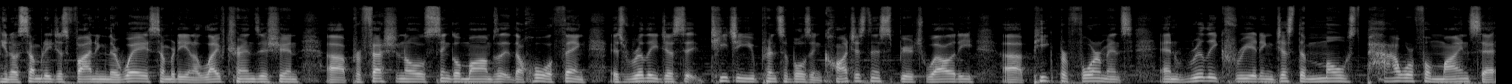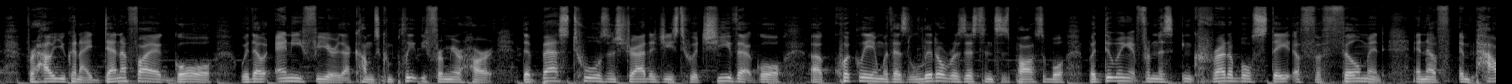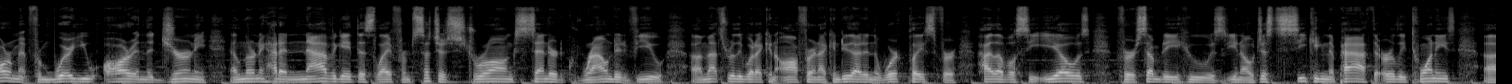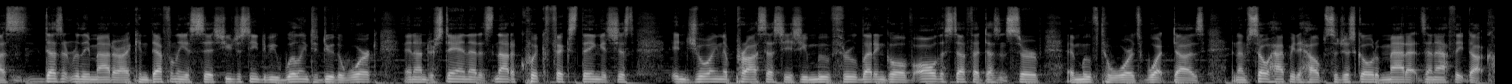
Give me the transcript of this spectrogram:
you know somebody just finding their way somebody in a life transition uh, professionals single moms the whole thing. Is really just teaching you principles in consciousness spirituality uh, peak performance and really creating just the most powerful mindset for how you can identify a goal without any fear that comes completely from your heart. The best tools and strategies to achieve that goal uh, quickly and with as little resistance as possible but doing it from this incredible state of fulfillment and of empowerment empowerment from where you are in the journey and learning how to navigate this life from such a strong, centered, grounded view. Um, that's really what I can offer. And I can do that in the workplace for high level CEOs, for somebody who is, you know, just seeking the path, the early 20s. Uh, doesn't really matter. I can definitely assist. You just need to be willing to do the work and understand that it's not a quick fix thing. It's just enjoying the process as you move through, letting go of all the stuff that doesn't serve and move towards what does. And I'm so happy to help. So just go to matt at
